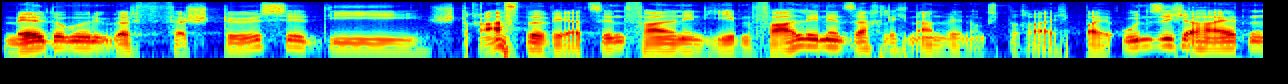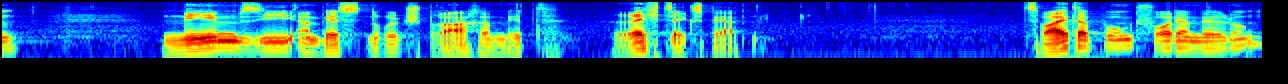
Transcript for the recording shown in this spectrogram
Meldungen über Verstöße, die strafbewehrt sind, fallen in jedem Fall in den sachlichen Anwendungsbereich. Bei Unsicherheiten nehmen Sie am besten Rücksprache mit Rechtsexperten. Zweiter Punkt vor der Meldung.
